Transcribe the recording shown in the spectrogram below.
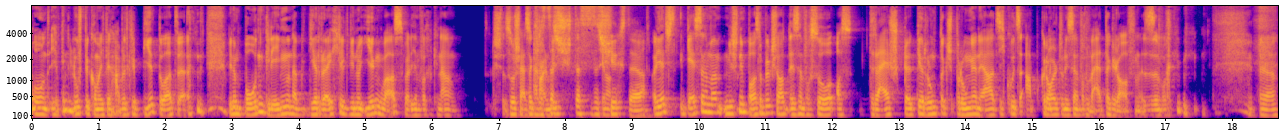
Und ich habe keine Luft bekommen, ich bin halb krepiert dort, ja. bin am Boden gelegen und habe geröchelt wie nur irgendwas, weil ich einfach, keine Ahnung, so scheiße Ah, gefallen das, bin. ist das, ist das Genau. Schierste, ja. Und jetzt, gestern haben wir Mission Impossible geschaut und er ist einfach so aus drei Stöcke runtergesprungen, er hat sich kurz abgerollt und ist einfach weitergelaufen. Es ist einfach, ja.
